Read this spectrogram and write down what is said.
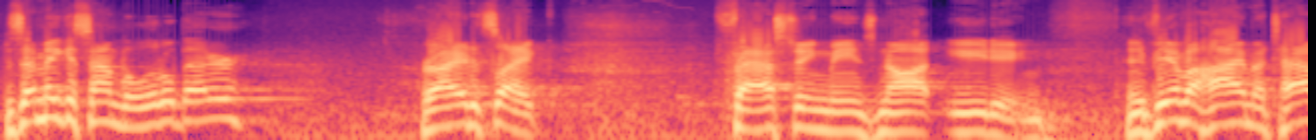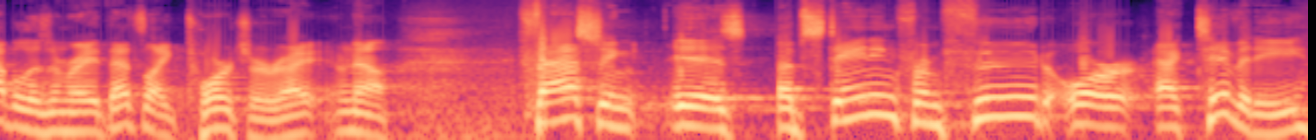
Does that make it sound a little better? Right? It's like fasting means not eating. And if you have a high metabolism rate, that's like torture, right? No. Fasting is abstaining from food or activity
